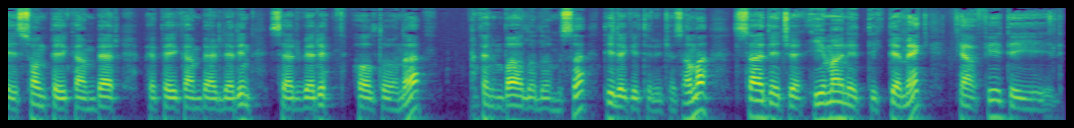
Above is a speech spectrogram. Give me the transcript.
e, son peygamber ve peygamberlerin serveri olduğuna efendim bağlılığımıza dile getireceğiz. Ama sadece iman ettik demek kafi değil.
